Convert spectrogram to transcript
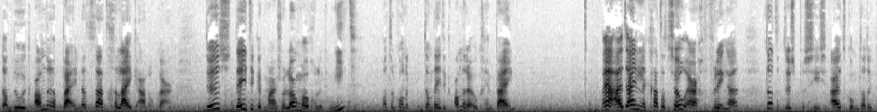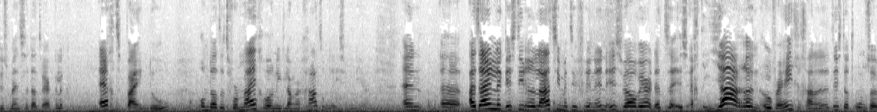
dan doe ik anderen pijn. Dat staat gelijk aan elkaar. Dus deed ik het maar zo lang mogelijk niet. Want dan, kon ik, dan deed ik anderen ook geen pijn. Maar ja, uiteindelijk gaat dat zo erg wringen dat het dus precies uitkomt. Dat ik dus mensen daadwerkelijk echt pijn doe. Omdat het voor mij gewoon niet langer gaat op deze manier. En uh, uiteindelijk is die relatie met die vriendin is wel weer... Dat is echt jaren overheen gegaan. En het is dat onze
